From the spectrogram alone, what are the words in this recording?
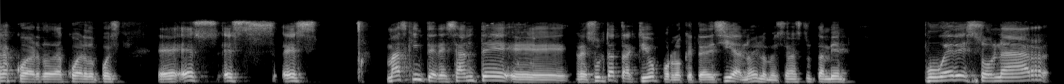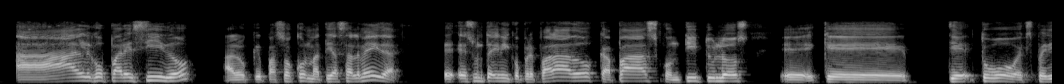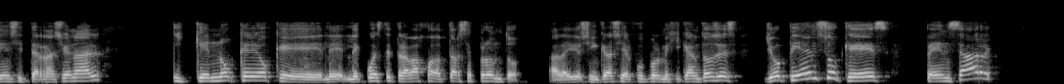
De acuerdo, de acuerdo. Pues eh, es, es, es, más que interesante, eh, resulta atractivo por lo que te decía, ¿no? Y lo mencionas tú también. Puede sonar a algo parecido a lo que pasó con Matías Almeida. E, es un técnico preparado, capaz, con títulos, eh, que tuvo experiencia internacional y que no creo que le, le cueste trabajo adaptarse pronto a la idiosincrasia del fútbol mexicano. Entonces, yo pienso que es pensar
